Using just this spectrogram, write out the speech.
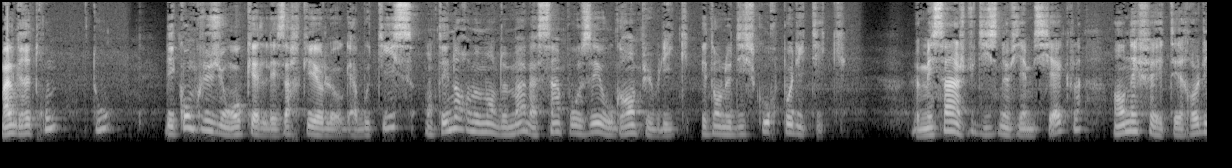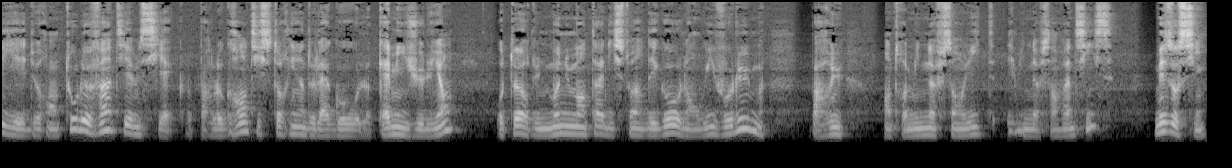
Malgré tout, tout les conclusions auxquelles les archéologues aboutissent ont énormément de mal à s'imposer au grand public et dans le discours politique. Le message du XIXe siècle a en effet été relayé durant tout le XXe siècle par le grand historien de la Gaule Camille Julien, auteur d'une monumentale histoire des Gaules en huit volumes, parue entre 1908 et 1926, mais aussi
